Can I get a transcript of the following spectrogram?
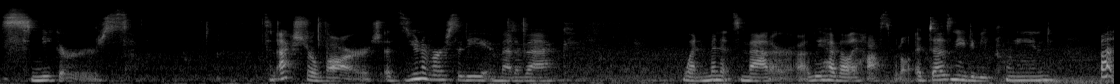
sneakers. It's an extra large. It's University Medevac when minutes matter, uh, Lehigh Valley Hospital. It does need to be cleaned, but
